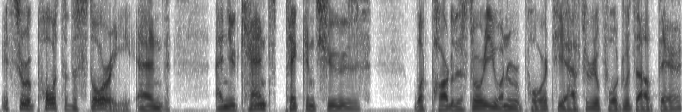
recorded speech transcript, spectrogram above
it's to report the story, and and you can't pick and choose what part of the story you want to report. You have to report what's out there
